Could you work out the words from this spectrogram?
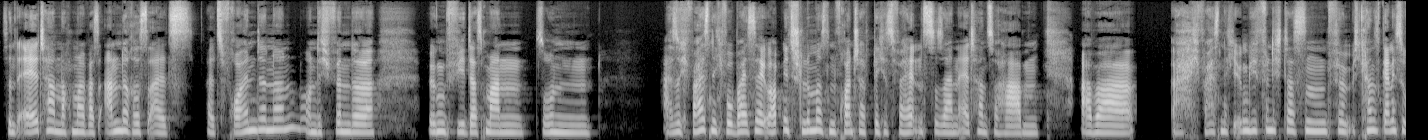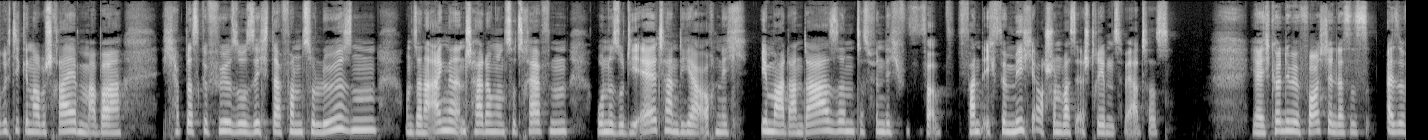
sind Eltern nochmal was anderes als, als Freundinnen. Und ich finde irgendwie, dass man so ein, also ich weiß nicht, wobei es ja überhaupt nichts Schlimmes, ein freundschaftliches Verhältnis zu seinen Eltern zu haben. Aber ach, ich weiß nicht, irgendwie finde ich das ein, für, ich kann es gar nicht so richtig genau beschreiben, aber ich habe das Gefühl, so sich davon zu lösen und seine eigenen Entscheidungen zu treffen, ohne so die Eltern, die ja auch nicht immer dann da sind, das finde ich, fand ich für mich auch schon was Erstrebenswertes. Ja, ich könnte mir vorstellen, dass es, also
